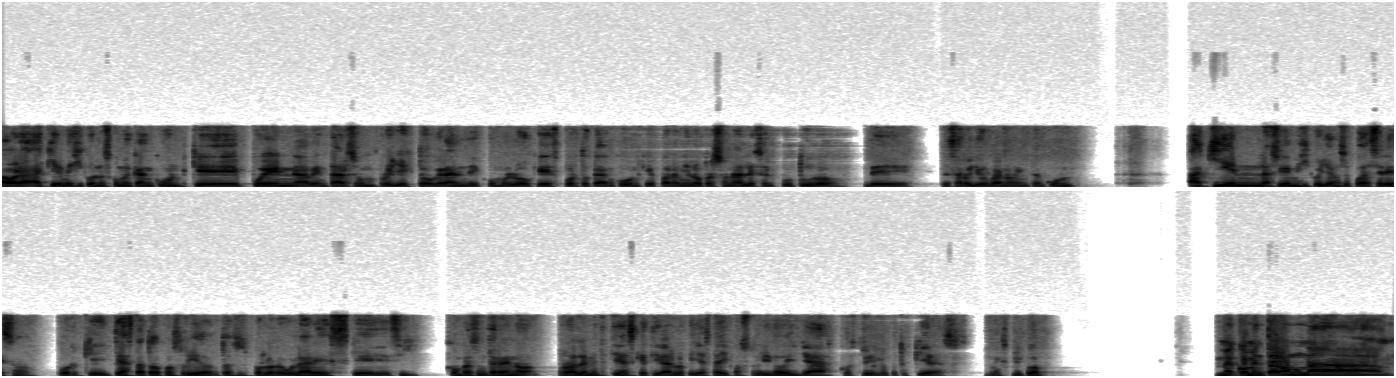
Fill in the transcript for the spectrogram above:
Ahora, aquí en México no es como en Cancún, que pueden aventarse un proyecto grande como lo que es Puerto Cancún, que para mí en lo personal es el futuro de desarrollo urbano en Cancún. Aquí en la Ciudad de México ya no se puede hacer eso, porque ya está todo construido. Entonces, por lo regular es que si compras un terreno, probablemente tienes que tirar lo que ya está ahí construido y ya construir lo que tú quieras. ¿Me explico? Me comentaron una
